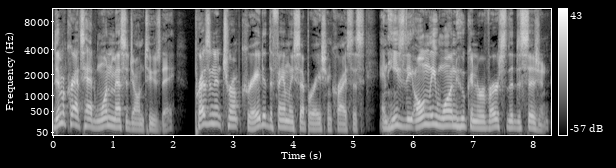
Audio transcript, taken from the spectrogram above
Democrats had one message on Tuesday. President Trump created the family separation crisis, and he's the only one who can reverse the decision.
